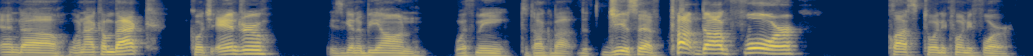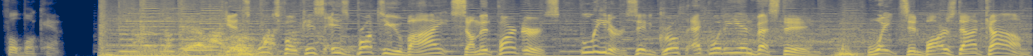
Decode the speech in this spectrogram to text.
And uh when I come back, Coach Andrew is gonna be on with me to talk about the GSF Top Dawg Four Class 2024 football camp. Get Sports Focus is brought to you by Summit Partners, leaders in growth equity investing. Weightsandbars.com.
